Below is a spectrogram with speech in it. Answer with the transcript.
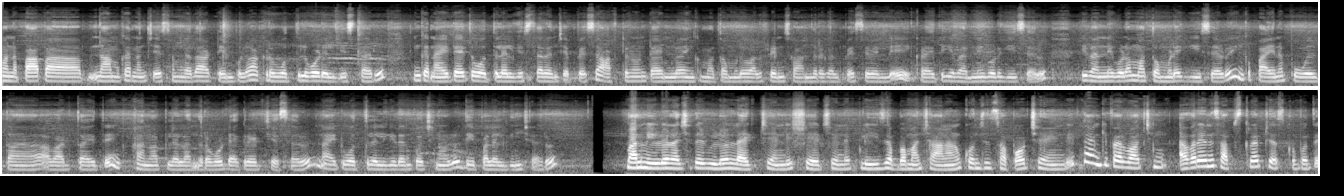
మన పాప నామకరణం చేస్తాం కదా ఆ టెంపుల్ అక్కడ ఒత్తులు కూడా వెలిగిస్తారు. ఇంకా నైట్ అయితే ఒత్తులు వెలిగిస్తారని చెప్పేసి ఆఫ్టర్నూన్ టైంలో ఇంకా మా తమ్ముడు వాళ్ళ ఫ్రెండ్స్ అందరూ కలిపేసి వెళ్ళి ఇక్కడైతే ఇవన్నీ కూడా గీశారు. ఇవన్నీ కూడా మా తమ్ముడే గీశాడు. ఇంకా పైన పువ్వులతో వాటితో అయితే ఇంకా కన్నా పిల్లలందరూ కూడా డెకరేట్ చేశారు. నైట్ ఒత్తులు వెలిగడానికి వచ్చిన వాళ్ళు దీపాలు వెలిగించారు. మన వీడియో నచ్చితే వీడియోని లైక్ చేయండి షేర్ చేయండి. ప్లీజ్ అబ్బా మా ఛానల్ కొంచెం సపోర్ట్ చేయండి. థ్యాంక్ యూ ఫర్ వాచింగ్ ఎవరైనా సబ్స్క్రైబ్ చేసుకోకపోతే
